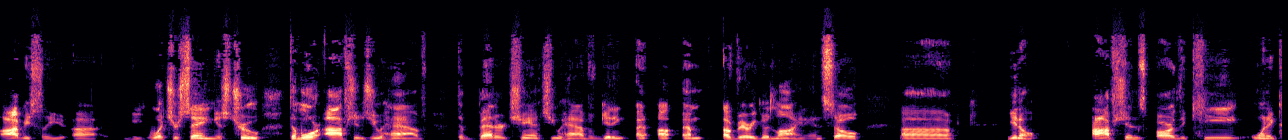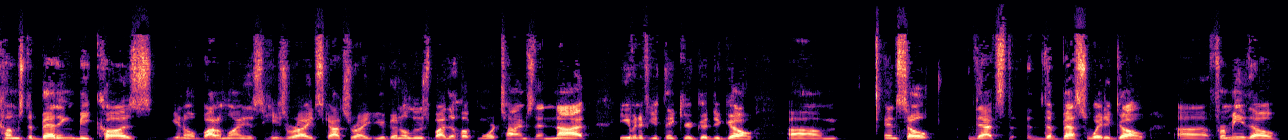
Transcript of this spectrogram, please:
obviously, uh, what you're saying is true. The more options you have, the better chance you have of getting a, a, a very good line. And so, uh, you know, options are the key when it comes to betting because you know bottom line is he's right scott's right. You're going to lose by the hook more times than not even if you think you're good to go. Um, and so that's the best way to go. Uh, for me though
